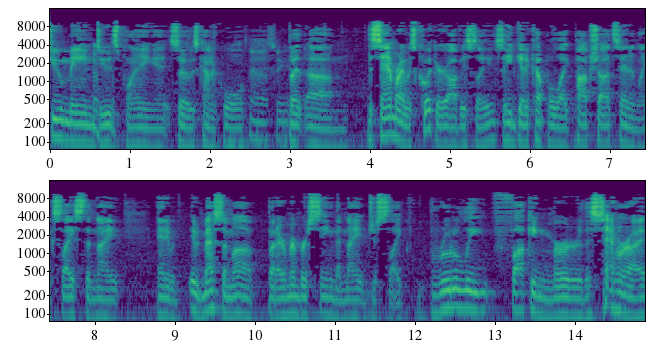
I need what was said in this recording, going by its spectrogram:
two main dudes playing it, so it was kind of cool. Oh, sweet. But um, the samurai was quicker, obviously, so he'd get a couple like pop shots in and like slice the knight, and it would it would mess him up. But I remember seeing the knight just like brutally fucking murder the samurai.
